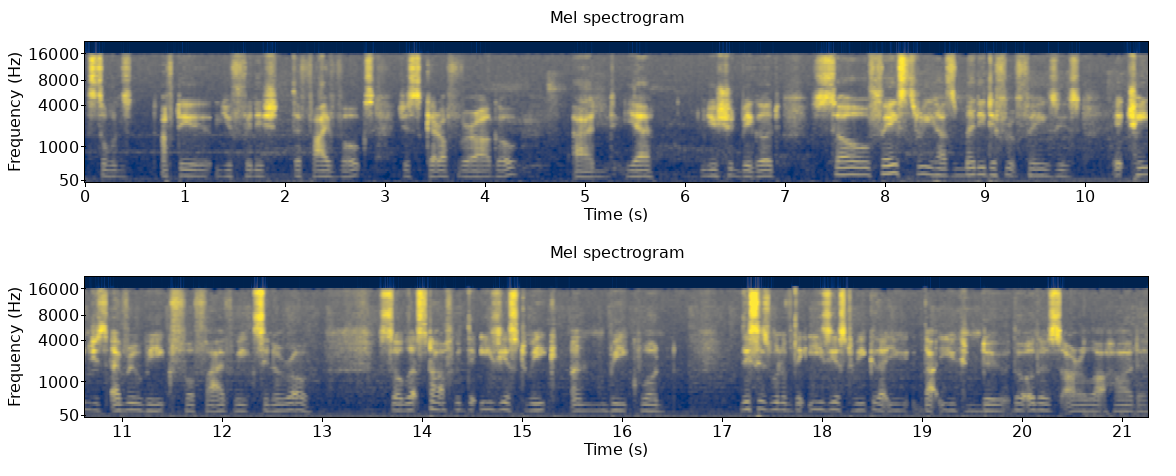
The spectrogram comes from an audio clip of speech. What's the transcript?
someone's after you finish the five Volks, just get off Vorago. And yeah, you should be good. So phase 3 has many different phases. It changes every week for 5 weeks in a row. So let's start off with the easiest week and week 1. This is one of the easiest week that you that you can do. The others are a lot harder.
